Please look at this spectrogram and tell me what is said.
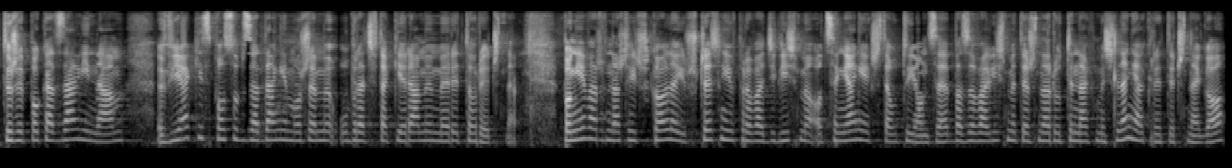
którzy pokazali nam, w jaki sposób zadanie możemy ubrać w takie ramy merytoryczne. Ponieważ w naszej szkole już wcześniej wprowadziliśmy ocenianie kształtujące, bazowaliśmy też na rutynach myślenia krytycznego,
